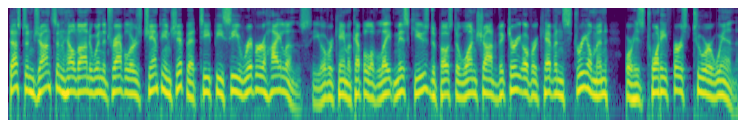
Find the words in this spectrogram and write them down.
Dustin Johnson held on to win the Travelers Championship at TPC River Highlands. He overcame a couple of late miscues to post a one shot victory over Kevin Streelman for his 21st Tour win.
